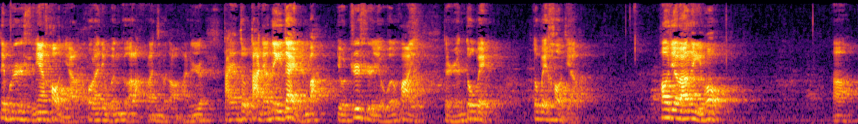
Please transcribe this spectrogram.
那不是十年浩劫了，后来就文革了，乱七八糟，反正是大家都大家那一代人吧，有知识、有文化有的人都被都被浩劫了。浩劫完了以后，啊，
